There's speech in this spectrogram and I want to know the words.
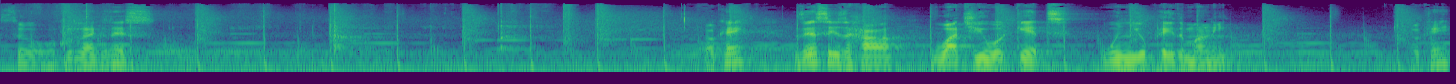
So will be like this. Okay? This is how what you will get when you pay the money. Okay?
